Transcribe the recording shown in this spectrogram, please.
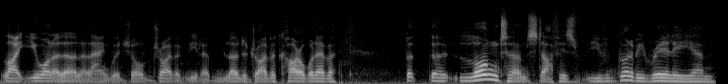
like you want to learn a language or drive a, you know, learn to drive a car or whatever. But the long term stuff is you've got to be really, um,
